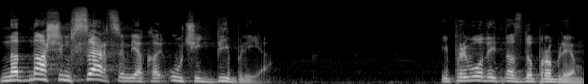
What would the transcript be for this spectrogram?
над нашим серцем, яка учить Біблія, і приводить нас до проблем.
